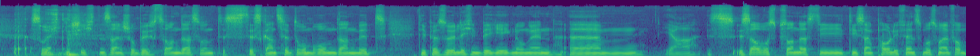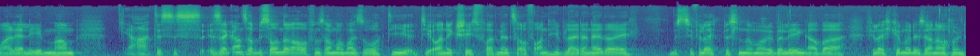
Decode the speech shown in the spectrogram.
solche Geschichten sind schon besonders. Und das, das Ganze drumherum dann mit die persönlichen Begegnungen. Ähm, ja, es ist auch was Besonderes. Die, die St. Pauli-Fans muss man einfach mal erleben haben. Ja, das ist, ist ein ganz besonderer Haufen, sagen wir mal so. Die, die eine Geschichte fällt mir jetzt auf Anhieb leider nicht ein. Müsst ihr vielleicht ein bisschen nochmal überlegen, aber vielleicht können wir das ja nachholen.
